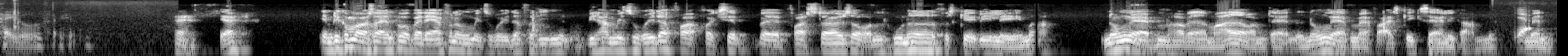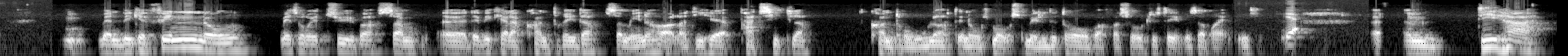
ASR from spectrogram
periode for eksempel? Ja, ja. Jamen det kommer også an på, hvad det er for nogle meteoritter, fordi vi har meteoritter fra for eksempel fra størrelsesorden 100 forskellige legemer. Nogle af dem har været meget omdannet, nogle af dem er faktisk ikke særlig gamle. Ja. Men, men vi kan finde nogle meteorittyper, som øh, det vi kalder kondritter, som indeholder de her partikler, kondroler, det er nogle små smeltedråber fra solsystemets oprindelse. Ja. Øhm, de har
